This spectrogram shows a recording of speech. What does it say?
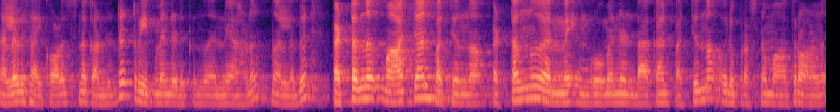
നല്ലൊരു സൈക്കോളജിസ്റ്റിനെ കണ്ടിട്ട് ട്രീറ്റ്മെന്റ് എടുക്കുന്നത് തന്നെയാണ് നല്ലത്. പെട്ടെന്ന് മാറ്റാൻ പറ്റുന്ന പെട്ടെന്ന് തന്നെ ഇമ്പ്രൂവ്മെന്റ് ഉണ്ടാക്കാൻ പറ്റുന്ന ഒരു പ്രശ്നം മാത്രമാണ്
